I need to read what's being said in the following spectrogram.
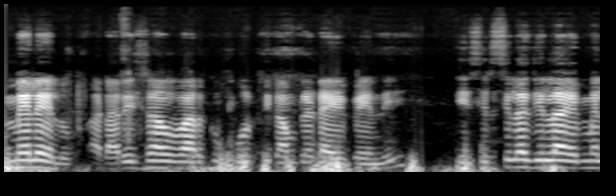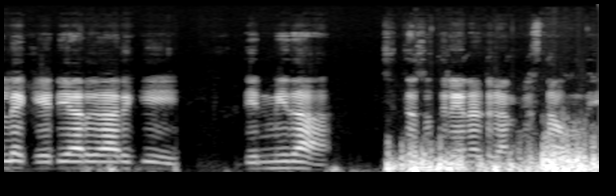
ఎమ్మెల్యేలు అటు హరీష్ రావు వరకు పూర్తి కంప్లీట్ అయిపోయింది. ఈ సిరిసిల్ల జిల్లా ఎమ్మెల్యే కేటీఆర్ గారికి దీని మీద చిత్తశుద్ధి లేనట్టు కనిపిస్తూ ఉంది.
